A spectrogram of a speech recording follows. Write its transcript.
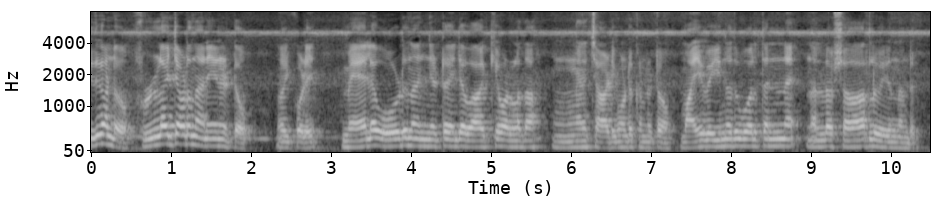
ഇത് കണ്ടോ? ഫുള്ളായിട്ട് അവിടെ നനയണം കേട്ടോ. നോക്കിക്കോളി. മേലെ ഓട് നനഞ്ഞിട്ട് അതിന്റെ ബാക്കി വെള്ളതാ ഇങ്ങനെ ചാടിക്കൊണ്ട് നിൽക്കണം കേട്ടോ. മഴ പെയ്യുന്നത് പോലെ തന്നെ നല്ല ഉഷാറിൽ വരുന്നുണ്ട്.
